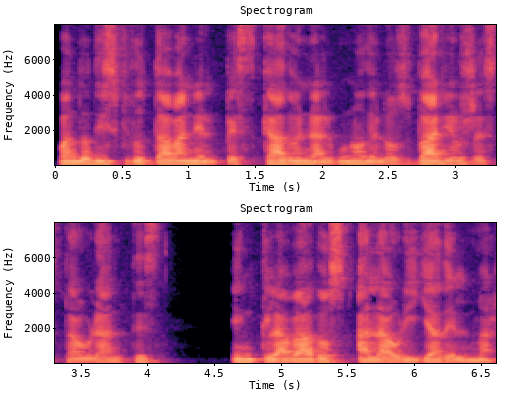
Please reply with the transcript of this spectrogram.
cuando disfrutaban el pescado en alguno de los varios restaurantes enclavados a la orilla del mar.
